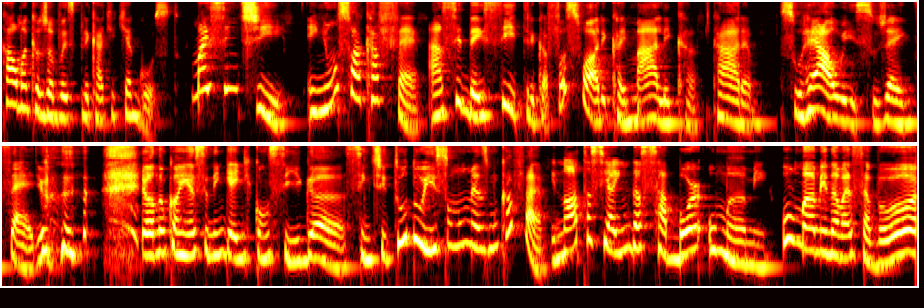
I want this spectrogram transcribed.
Calma que eu já vou explicar o que é gosto. Mas sentir em um só café a acidez cítrica, fosfórica e málica, cara, surreal isso, gente, sério. eu não conheço ninguém que consiga sentir tudo isso no mesmo café. E nota-se ainda sabor umami. Umami não é sabor,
